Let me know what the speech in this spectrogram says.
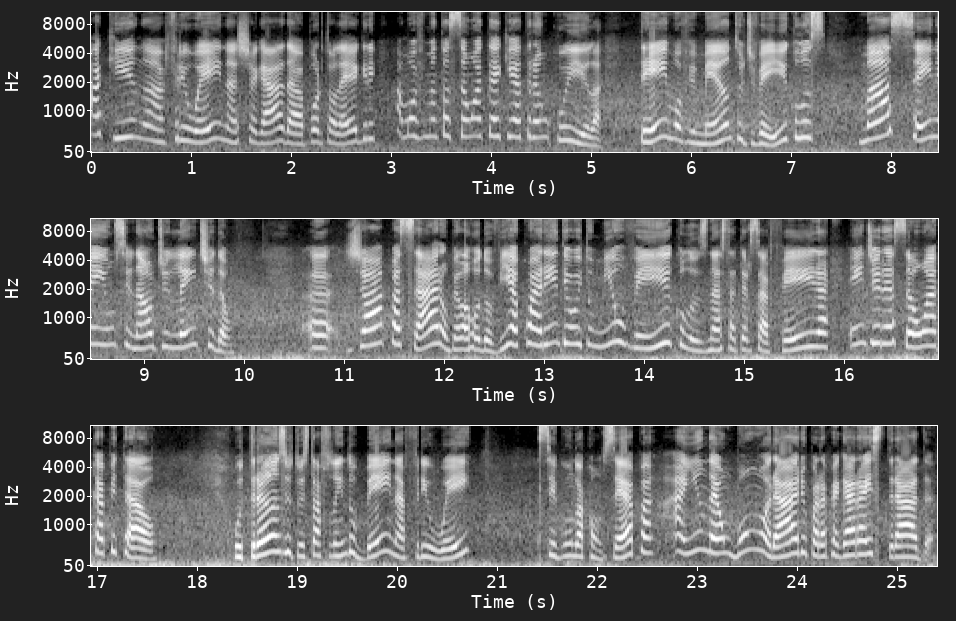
Aqui na Freeway, na chegada a Porto Alegre, a movimentação até que é tranquila. Tem movimento de veículos, mas sem nenhum sinal de lentidão. Uh, já passaram pela rodovia 48 mil veículos nesta terça-feira em direção à capital. O trânsito está fluindo bem na Freeway. Segundo a Concepa, ainda é um bom horário para pegar a estrada.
